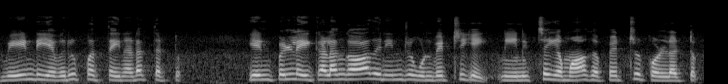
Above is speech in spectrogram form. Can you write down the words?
வேண்டிய விருப்பத்தை நடத்தட்டும். என் பிள்ளை கலங்காது நின்று உன் வெற்றியை நீ நிச்சயமாக பெற்று கொள்ளட்டும்.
